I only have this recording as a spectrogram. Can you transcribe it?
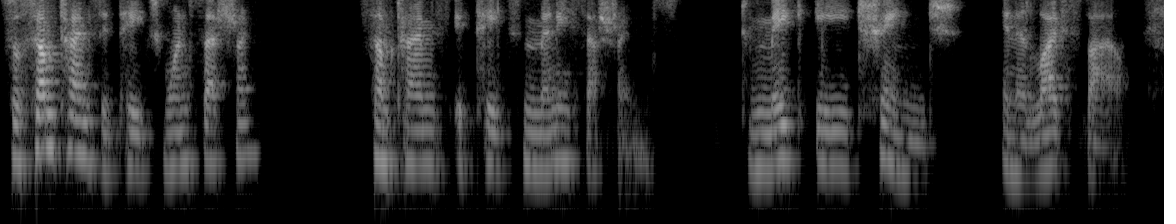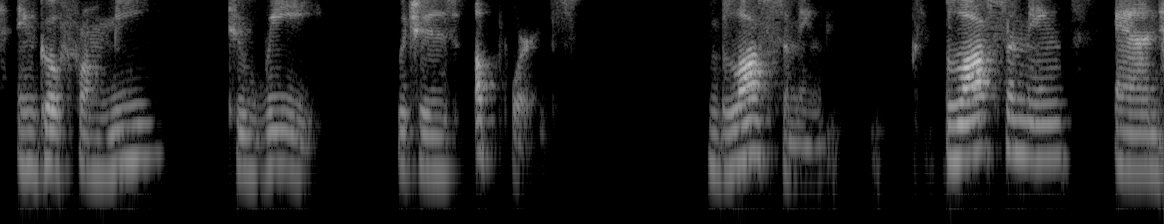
So sometimes it takes one session, sometimes it takes many sessions to make a change in a lifestyle and go from me to we, which is upwards, blossoming, blossoming and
